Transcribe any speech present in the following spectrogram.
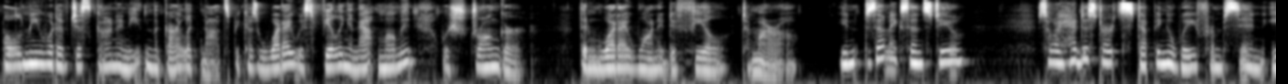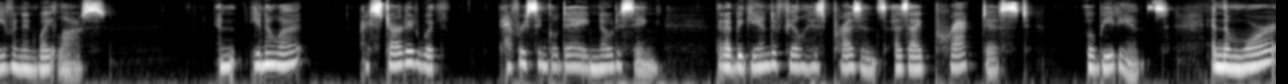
Old me would have just gone and eaten the garlic knots because what I was feeling in that moment was stronger than what I wanted to feel tomorrow. You does that make sense to you? So I had to start stepping away from sin, even in weight loss. And you know what? I started with every single day noticing that I began to feel His presence as I practiced obedience. And the more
